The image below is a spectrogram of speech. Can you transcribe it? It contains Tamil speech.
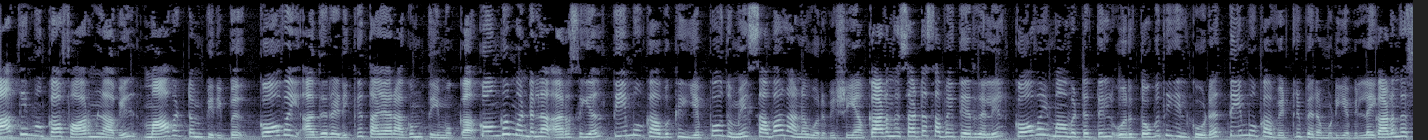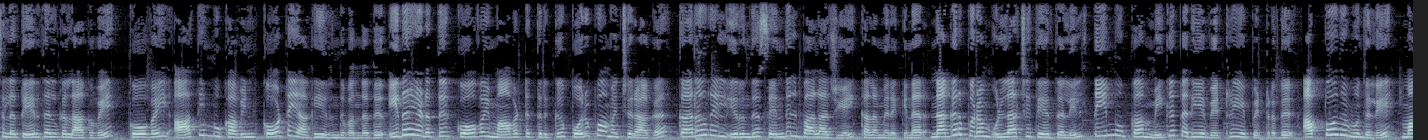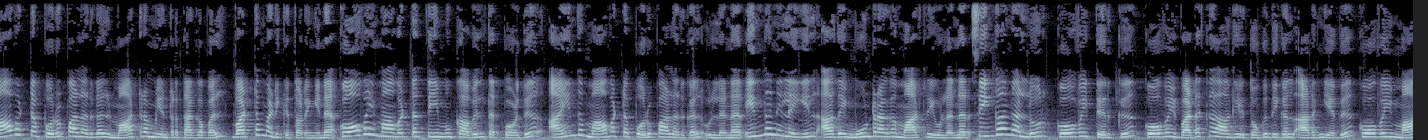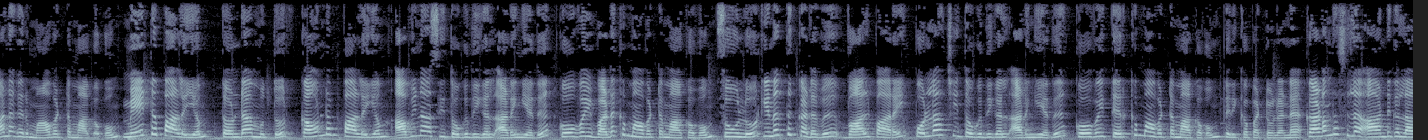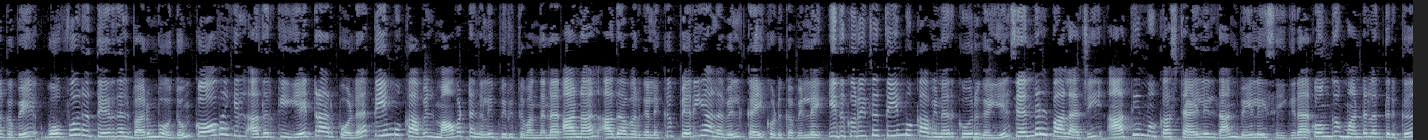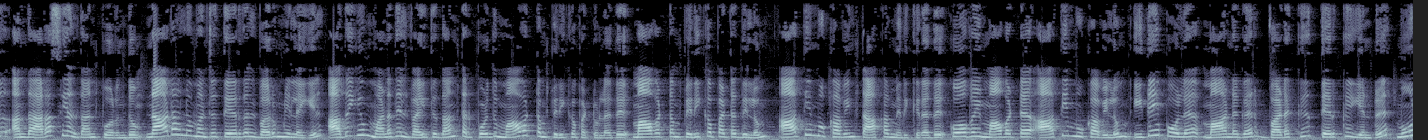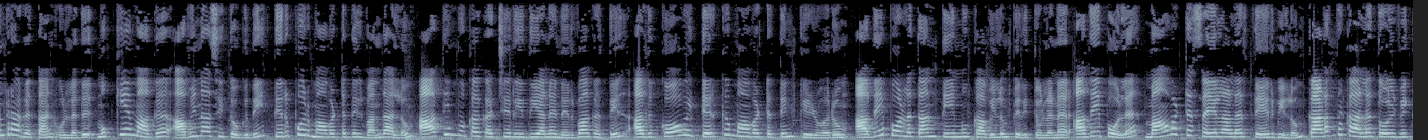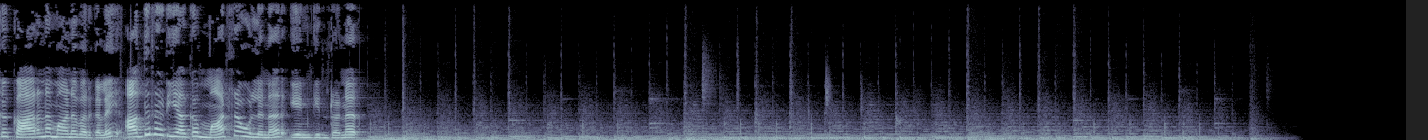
அதிமுக பார்முலாவில் மாவட்டம் பிரிப்பு. கோவை அதிரடிக்கு தயாராகும் திமுக. கொங்கு மண்டல அரசியல் திமுகவுக்கு எப்போதுமே சவாலான ஒரு விஷயம். கடந்த சட்டசபை தேர்தலில் கோவை மாவட்டத்தில் ஒரு தொகுதியில் கூட திமுக வெற்றி பெற முடியவில்லை. கடந்த சில தேர்தல்களாகவே கோவை அதிமுகவின் கோட்டையாக இருந்து வந்தது. இதையடுத்து கோவை மாவட்டத்திற்கு பொறுப்பு அமைச்சராக கரூரில் இருந்து செந்தில் பாலாஜியை களமிறக்கினர். நகர்ப்புறம் உள்ளாட்சி தேர்தலில் திமுக மிகப்பெரிய வெற்றியை பெற்றது. அப்போது முதலே மாவட்ட பொறுப்பாளர்கள் மாற்றம் என்ற தகவல் வட்டமடிக்க தொடங்கின. கோவை மாவட்ட திமுகவில் தற்போது ஐந்து மாவட்ட பொறுப்பாளர்கள் உள்ளனர். இந்த நிலையில் அதை மூன்றாக மாற்றியுள்ளனர். சிங்காநல்லூர் கோவை தெற்கு கோவை வடக்கு ஆகிய தொகுதிகள் அடங்கியது கோவை மாநகர் மாவட்டமாகவும் மேட்டுப்பாளையம் தொண்டாமுத்தூர் கவுண்டம்பாளையம் அவினாசி தொகுதிகள் அடங்கியது கோவை வடக்கு மாவட்டமாகவும் சூலூர் கிணத்துக்கடவு வால்பாறை பொள்ளாச்சி தொகுதிகள் அடங்கியது கோவை தெற்கு மாவட்டமாகவும் பிரிக்கப்பட்டுள்ளன. கடந்த சில ஆண்டுகளாகவே ஒவ்வொரு தேர்தல் வரும்போதும் கோவையில் அதற்கு ஏற்றாற் போல திமுகவில் மாவட்டங்களை பிரித்து வந்தனர். ஆனால் அது அவர்களுக்கு பெரிய அளவில் கை கொடுக்கவில்லை. இது குறித்து திமுகவினர் கூறுகையில் செந்தில் பாலாஜி அதிமுக ஸ்டைலில் தான் வேலை செய்கிறார். கொங்கு மண்டலத்திற்கு அந்த அரசியல் தான் பொருந்தும். நாடாளுமன்ற தேர்தல் வரும் நிலையில் அதையும் மனதில் வைத்துதான் தற்போது மாவட்டம் பிரிக்கப்பட்டுள்ளது. மாவட்டம் பிரிக்கப்பட்டதிலும் அதிமுகவின் தாக்கம் இருக்கிறது. கோவை மாவட்ட அதிமுகவிலும் இதே போல மாநகர் வடக்கு தெற்கு என்று மூன்றாகத்தான் உள்ளது. முக்கியமாக அவினாசி தொகுதி திருப்பூர் மாவட்டத்தில் வந்தாலும் அதிமுக கட்சி ரீதியான நிர்வாகத்தில் அது கோவை தெற்கு மாவட்டத்தின் கீழ் வரும். அதே போலதான் திமுகவிலும் பிரித்துள்ளனர். அதே போல மாவட்ட செயலாளர் தேர்விலும் கடந்த கால தோல்விக்கு காரணமானவர்களை அதிரடியாக மாற்ற உள்ளனர் என்கின்றனர்.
